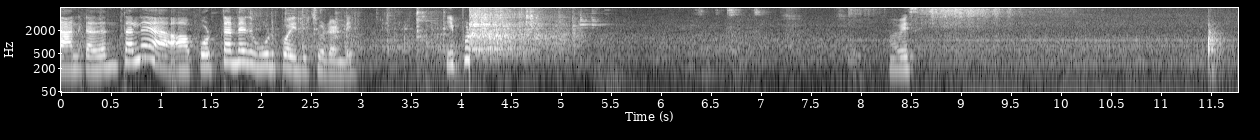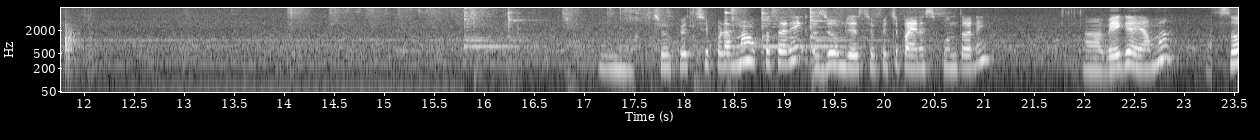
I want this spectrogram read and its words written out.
దానికి అదంతానే ఆ పొట్టు అనేది ఊడిపోయింది చూడండి. ఇప్పుడు వేసి మ్మ్. Hmm, చూపించి ఇప్పుడమ్మా ఒక్కసారి జూమ్ చేసి చూపించి పైన స్పూన్తోని వేగాయమ్మా. సో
